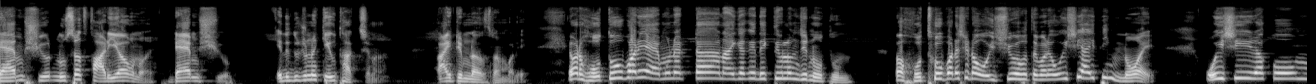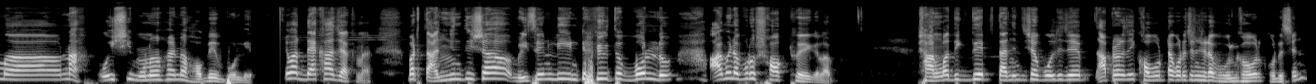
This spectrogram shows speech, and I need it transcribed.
ড্যাম শিওর নুসরাত ফারিয়াও নয় ড্যাম শিওর এদের দুজনে কেউ থাকছে না। আইটেম ডান্স নাম্বারে এবার হতেও পারে এমন একটা নায়িকাকে দেখতে পেলাম যে নতুন। বা হতেও পারে সেটা ঐশীও হতে পারে। ঐশী আই থিঙ্ক নয়। ঐশী এরকম না, ঐশী মনে হয় না হবে বলে। এবার দেখা যাক না। বাট তানজিন তিশা রিসেন্টলি ইন্টারভিউতে বলল, আমি না পুরো শকড হয়ে গেলাম। সাংবাদিকদের, তানজিন তিশা বলছে যে, আপনারা যে খবরটা করেছেন সেটা ভুল খবর করেছেন।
